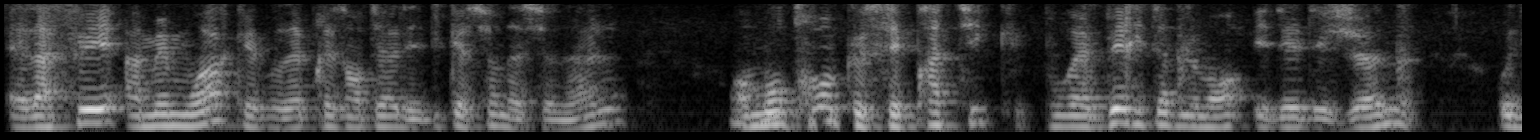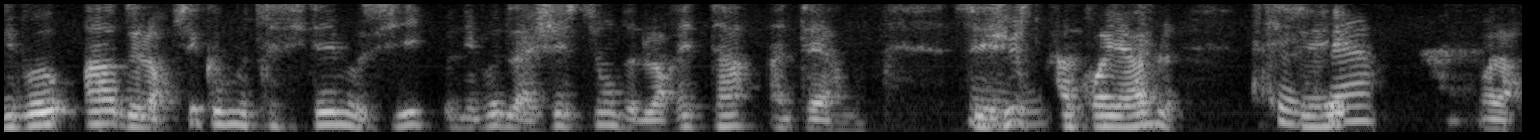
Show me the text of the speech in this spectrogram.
Elle a fait un mémoire qu'elle voudrait présenter à l'éducation nationale en montrant que ces pratiques pourraient véritablement aider des jeunes au niveau, un, de leur psychomotricité, mais aussi au niveau de la gestion de leur état interne. C'est juste incroyable. C'est voilà.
